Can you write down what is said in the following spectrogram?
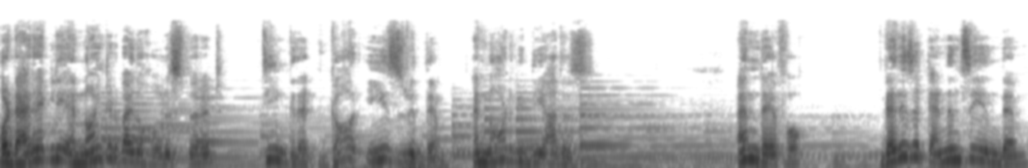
or directly anointed by the Holy Spirit, think that God is with them and not with the others. And therefore, there is a tendency in them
